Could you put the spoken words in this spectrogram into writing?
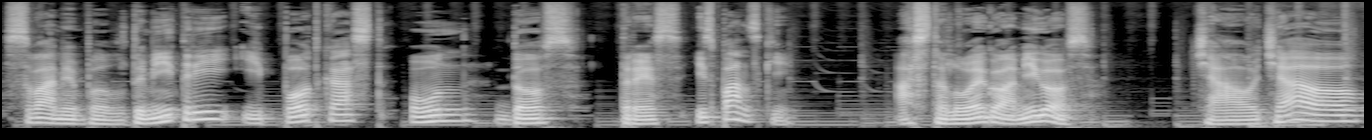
С вами был Дмитрий и подкаст Un, Dos, Tres Испанский. Hasta luego, amigos. Чао-чао.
